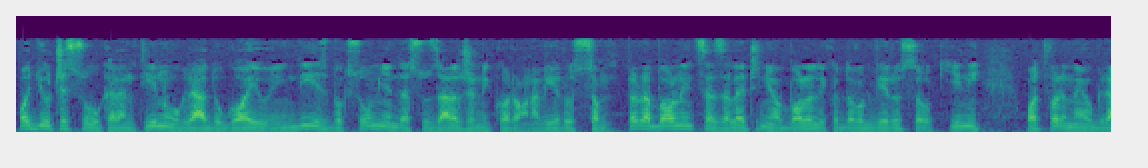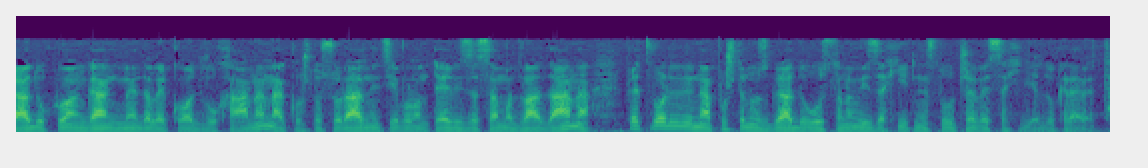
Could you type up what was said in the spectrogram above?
od juče su u karantinu u gradu Goji u Indiji zbog sumnje da su zaraženi koronavirusom. Prva bolnica za lečenje obolelih od ovog virusa u Kini otvorena je u gradu Huangang nedaleko od Wuhana, nakon što su radnici i volonteri za samo dva dana pretvorili napuštenu zgradu u ustanovi za hitne slučajeve sa hiljadu kreveta.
